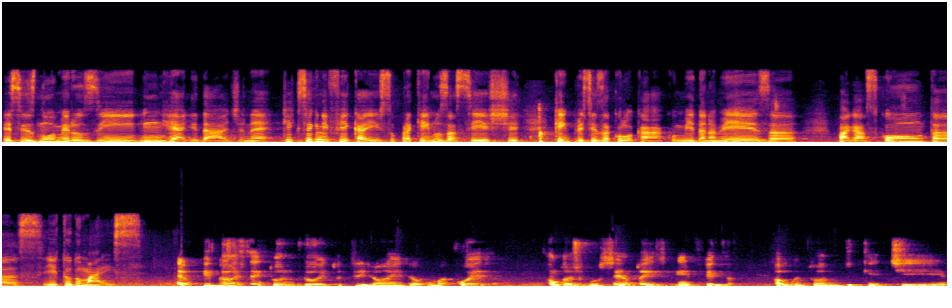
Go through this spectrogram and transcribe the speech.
esses números em, em realidade, né? O que, que significa isso para quem nos assiste, quem precisa colocar comida na mesa, pagar as contas e tudo mais? É, o PIB hoje está em torno de 8 trilhões alguma coisa, então 2% aí significa algo em torno de que de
